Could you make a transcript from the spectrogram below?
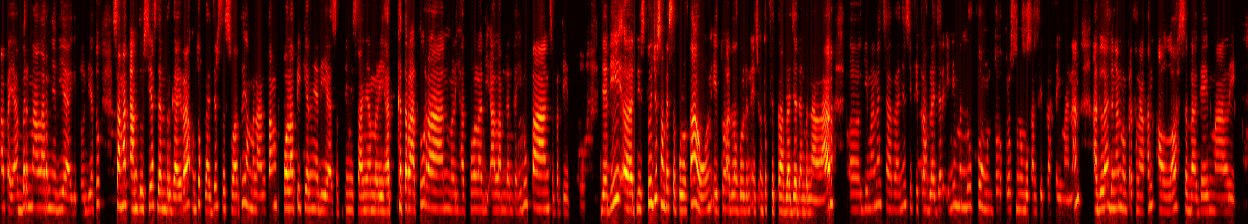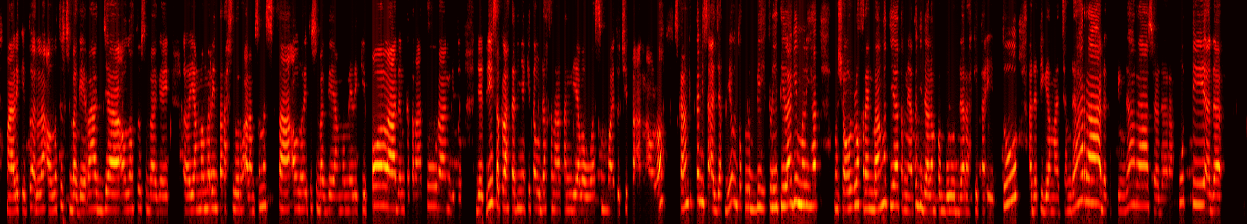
apa ya bernalarnya dia gitu. Dia tuh sangat antusias dan bergairah untuk belajar sesuatu yang menantang pola pikirnya dia. Seperti misalnya melihat keteraturan melihat pola di alam dan kehidupan seperti itu. Jadi uh, di 7 sampai 10 tahun itu adalah golden age untuk fitrah belajar dan bernalar. Uh, gimana caranya si fitrah belajar ini mendukung untuk terus menumbuhkan fitrah keimanan adalah dengan memperkenalkan Allah sebagai Malik. Malik itu adalah Allah tuh sebagai raja Allah tuh sebagai uh, yang memerintah seluruh alam semesta, Allah itu sebagai yang memiliki pola dan keteraturan gitu. Jadi setelah tadinya kita udah kenalkan dia bahwa semua itu ciptaan Allah, sekarang kita bisa ajak dia untuk lebih teliti lagi melihat, masya Allah keren banget ya, ternyata di dalam pembuluh darah kita itu ada tiga macam darah, ada keping darah, sel darah putih, ada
